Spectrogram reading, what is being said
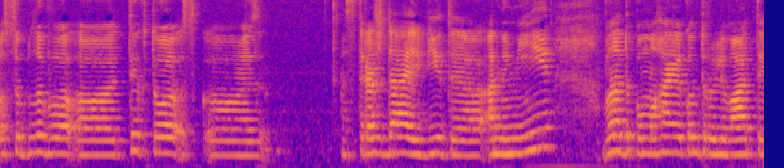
особливо е, тих, хто е, страждає від е, анемії. Вона допомагає контролювати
